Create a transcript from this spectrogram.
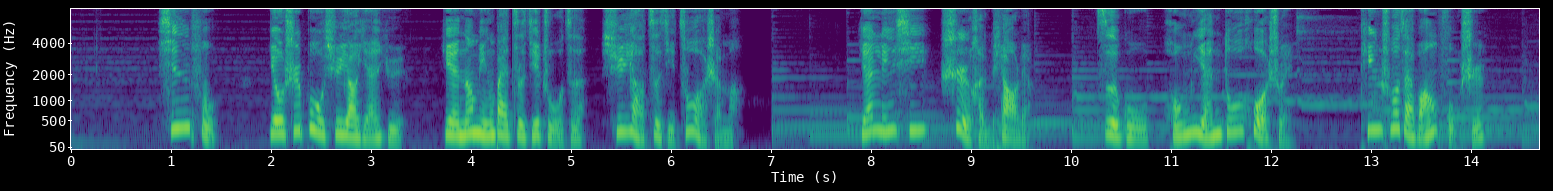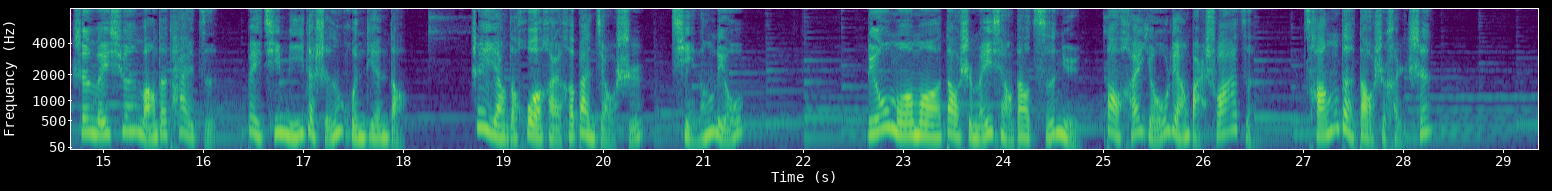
心腹有时不需要言语，也能明白自己主子需要自己做什么。颜灵溪是很漂亮，自古红颜多祸水。听说在王府时，身为宣王的太子被其迷得神魂颠倒，这样的祸害和绊脚石岂能留？刘嬷嬷倒是没想到，此女倒还有两把刷子。藏的倒是很深。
